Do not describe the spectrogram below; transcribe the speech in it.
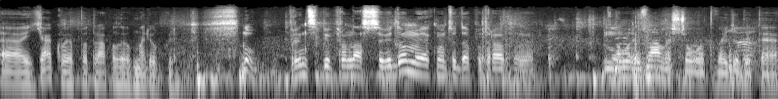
Е, Як ви потрапили в Маріуполь? Ну, в принципі, про нас все відомо, як ми туди потрапили. Ну, ви знали, що от ви їдете.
